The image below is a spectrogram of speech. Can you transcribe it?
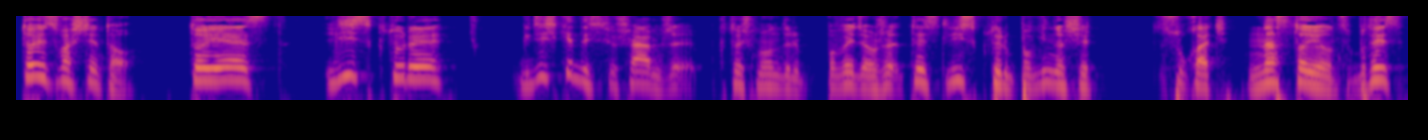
to jest właśnie to. To jest list, który gdzieś kiedyś słyszałem, że ktoś mądry powiedział, że to jest list, który powinno się słuchać na stojąco, bo to jest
